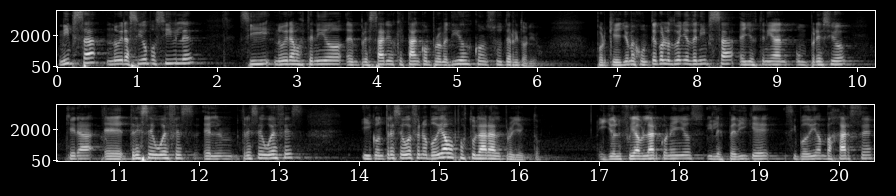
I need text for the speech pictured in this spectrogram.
NIPSA no hubiera sido posible si no hubiéramos tenido empresarios que estaban comprometidos con su territorio. Porque yo me junté con los dueños de NIPSA, ellos tenían un precio que era 13 UFs, el 13 UFs y con 13 UF no podíamos postular al proyecto. Y yo les fui a hablar con ellos y les pedí que si podían bajarse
